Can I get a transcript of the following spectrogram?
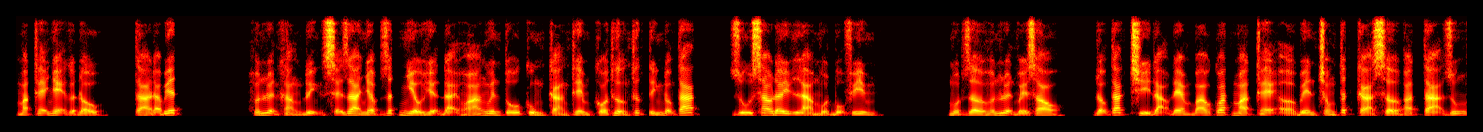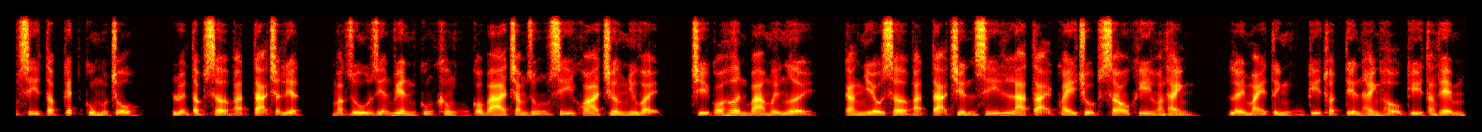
Mặt thẻ nhẹ gật đầu, ta đã biết. Huấn luyện khẳng định sẽ gia nhập rất nhiều hiện đại hóa nguyên tố cùng càng thêm có thưởng thức tính động tác, dù sao đây là một bộ phim. Một giờ huấn luyện về sau động tác chỉ đạo đem bao quát mặt thẻ ở bên trong tất cả sở bạt tạ dũng sĩ tập kết cùng một chỗ, luyện tập sở bạt tạ trận liệt. Mặc dù diễn viên cũng không có ba trăm dũng sĩ khoa trương như vậy, chỉ có hơn ba mươi người, càng nhiều sở bạt tạ chiến sĩ là tại quay chụp sau khi hoàn thành, lấy máy tính, kỹ thuật tiến hành hậu kỳ tăng thêm,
